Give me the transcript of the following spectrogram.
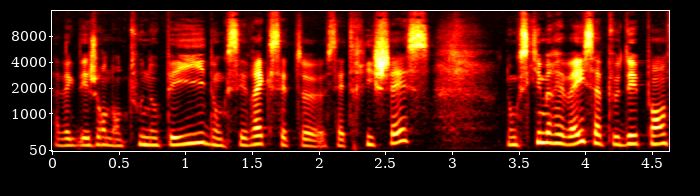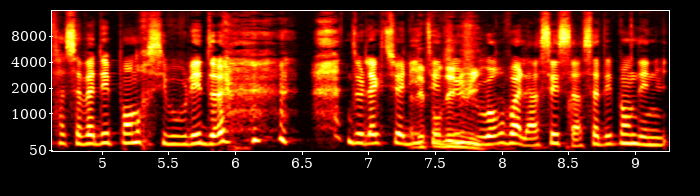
avec des gens dans tous nos pays. Donc c'est vrai que cette, cette richesse, donc ce qui me réveille, ça peut dépendre, ça va dépendre si vous voulez de, de l'actualité du jour. Nuits. Voilà, c'est ça, ça dépend des nuits.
